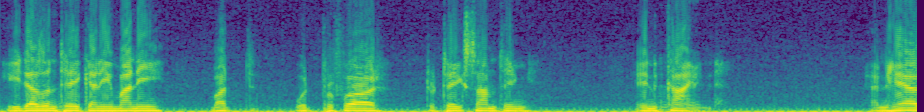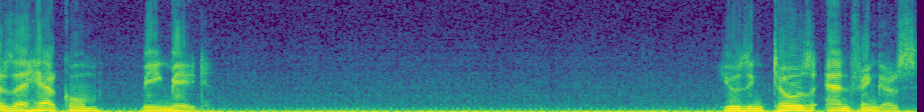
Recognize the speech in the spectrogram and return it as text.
He doesn't take any money, but would prefer to take something in kind. And here's a hair comb being made using toes and fingers.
